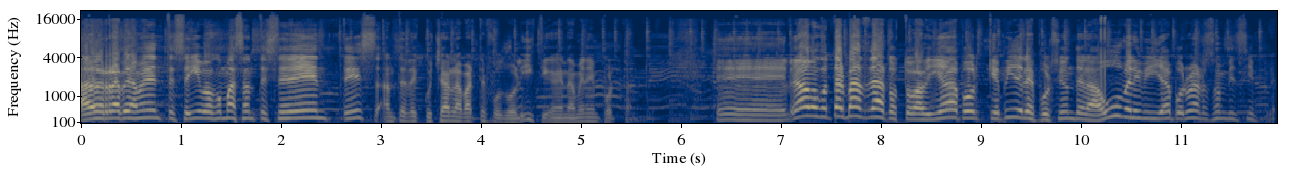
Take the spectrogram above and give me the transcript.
A ver, rápidamente, seguimos con más antecedentes antes de escuchar la parte futbolística, que también es importante. Eh, le vamos a contar más datos todavía porque pide la expulsión de la U Melipilla por una razón bien simple.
